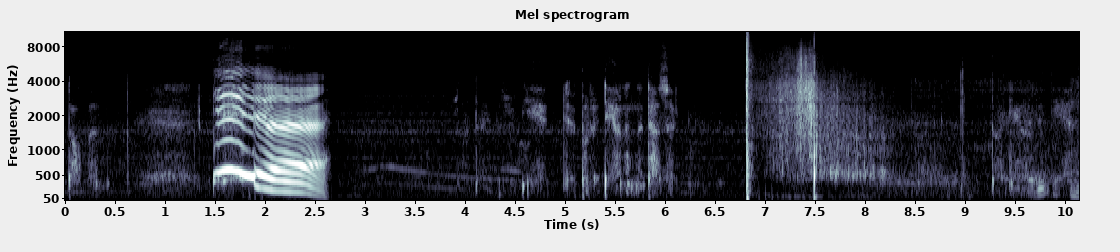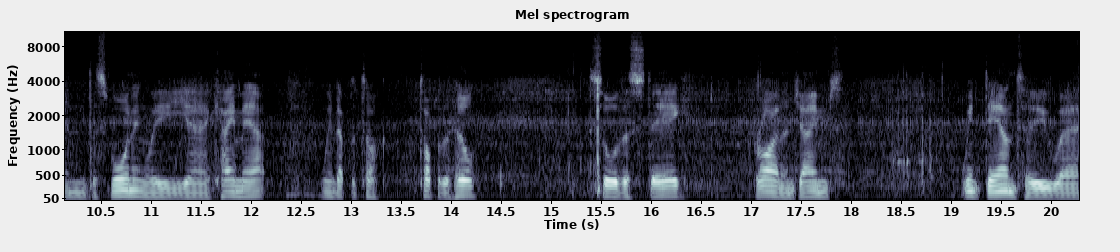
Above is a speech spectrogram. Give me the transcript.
Stop it. Yeah! Yeah, put it down in the. And this morning we uh, came out, went up the top, top of the hill. Saw the stag. Brian and James went down to uh,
